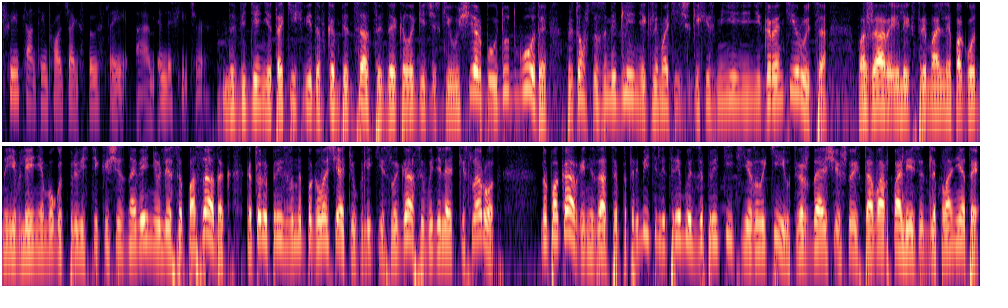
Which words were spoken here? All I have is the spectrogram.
tree planting projects mostly um, in the future. На введение таких видов компенсаций за экологический ущерб уйдут годы, при том, что замедление климатических изменений не гарантируется. Пожары или экстремальные погодные явления могут привести к исчезновению лесопосадок, которые призваны поглощать углекислый газ и выделять кислород. Но пока организация потребителей требует запретить ярлыки, утверждающие, что их товар полезен для планеты.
